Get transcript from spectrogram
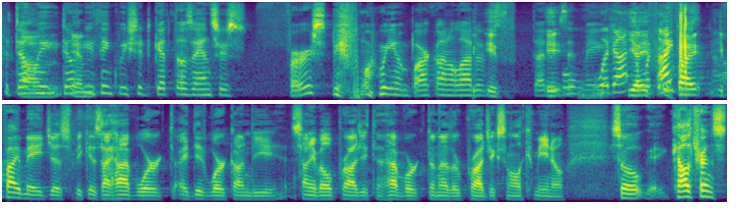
But don't we, Um, don't you think we should get those answers first before we embark on a lot of If- studies if- that may? What I, Yeah, what if, I if I, just- if I may, just because I have worked, I did work on the Sunnyvale project and have worked on other projects in El Camino. So uh, Caltrans,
